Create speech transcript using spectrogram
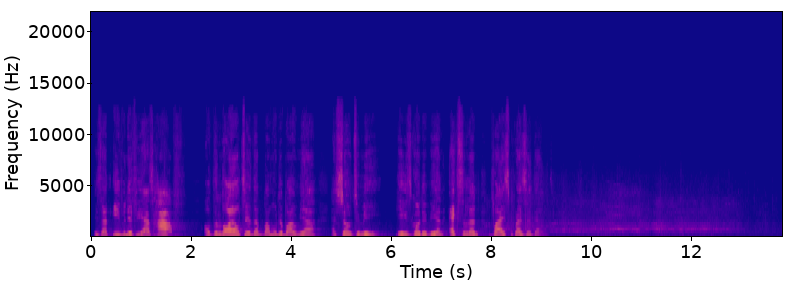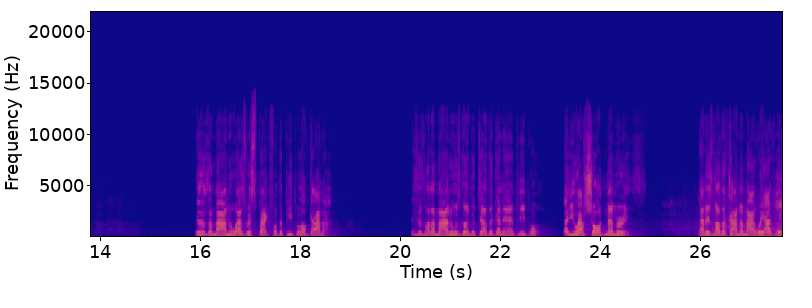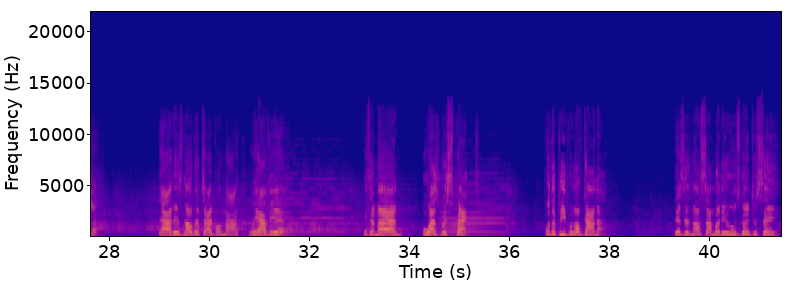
is that even if he has half of the loyalty that Mahamudu Bawumia has shown to me, he is going to be an excellent vice president. This is a man who has respect for the people of Ghana. This is not a man who is going to tell the Ghanaian people that you have short memories. That is not the kind of man we have here. That is not the type of man we have here. He's a man who has respect for the people of Ghana. This is not somebody who's going to say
